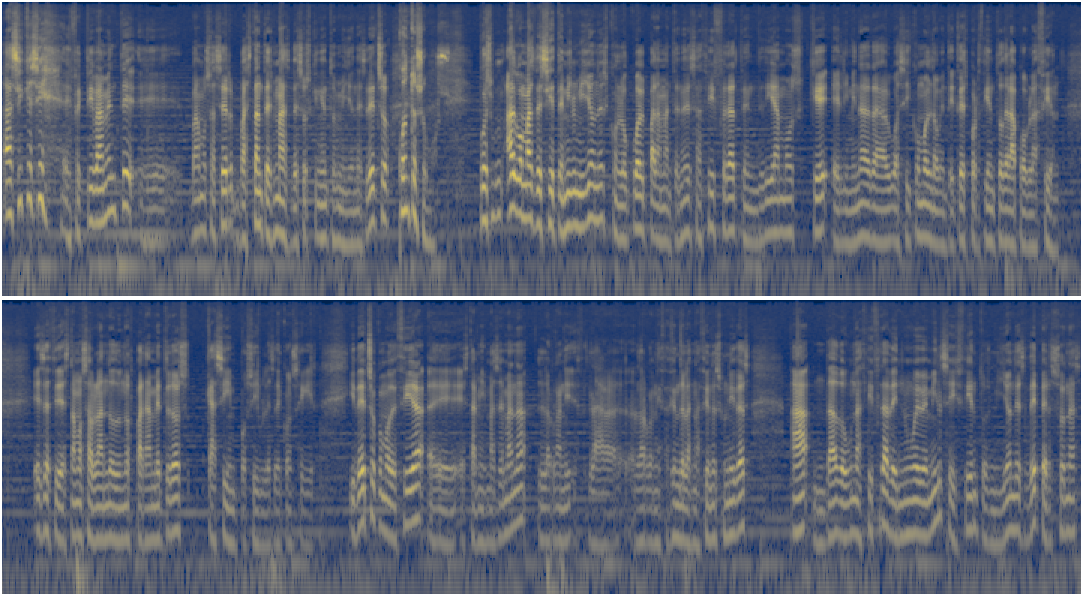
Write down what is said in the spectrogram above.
Así que sí, efectivamente, eh, vamos a ser bastantes más de esos 500 millones. De hecho, ¿cuántos somos? Pues algo más de 7.000 millones, con lo cual para mantener esa cifra tendríamos que eliminar algo así como el 93% de la población. Es decir, estamos hablando de unos parámetros casi imposibles de conseguir. Y de hecho, como decía, eh, esta misma semana la, la Organización de las Naciones Unidas ha dado una cifra de 9.600 millones de personas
